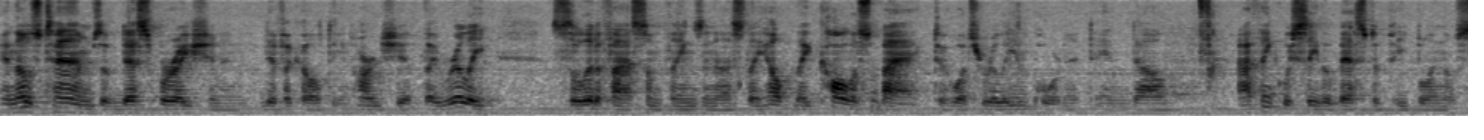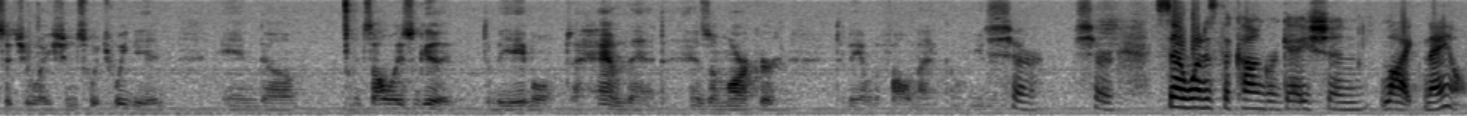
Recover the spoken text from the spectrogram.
In those times of desperation and difficulty and hardship, they really solidify some things in us. They help. They call us back to what's really important, and um, I think we see the best of people in those situations, which we did, and um, it's always good to be able to have that as a marker to be able to fall back on. You know? Sure, sure. So, what is the congregation like now?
